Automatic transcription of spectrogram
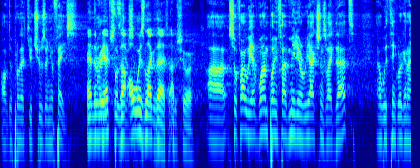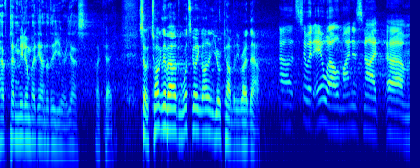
of the product you choose on your face. And the and reactions are always like that, I'm sure. Uh, so far, we have 1.5 million reactions like that. And we think we're going to have 10 million by the end of the year, yes. Okay. So talking about what's going on in your company right now. Uh, so at AOL, mine is not um,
